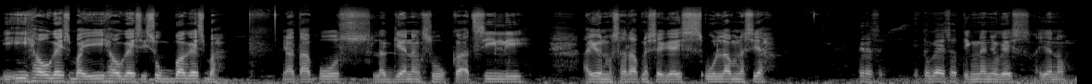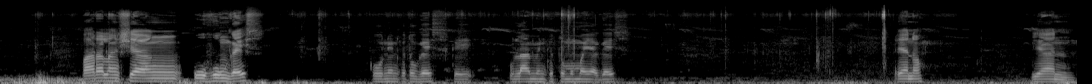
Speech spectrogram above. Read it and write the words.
iihaw guys ba, iihaw guys, isugba guys ba. Ya tapos lagyan ng suka at sili. Ayun, masarap na siya guys. Ulam na siya. Tira, ito guys, oh, tingnan nyo guys. Ayan oh. Para lang siyang uhong guys. Kunin ko to guys, kay ulamin ko to mamaya guys. Ayan oh. Yan.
